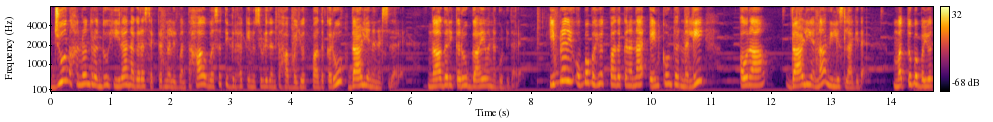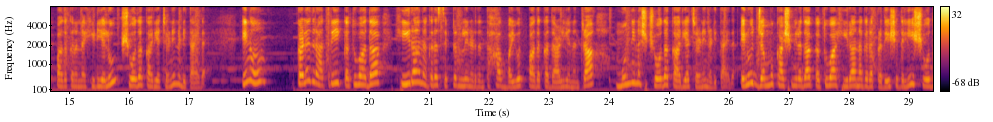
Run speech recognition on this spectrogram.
ಜೂನ್ ಹನ್ನೊಂದರಂದು ಹೀರಾನಗರ ಸೆಕ್ಟರ್ನಲ್ಲಿರುವಂತಹ ವಸತಿ ಗೃಹಕ್ಕೆ ನುಸುಳಿದಂತಹ ಭಯೋತ್ಪಾದಕರು ದಾಳಿಯನ್ನು ನಡೆಸಿದ್ದಾರೆ. ನಾಗರಿಕರು ಗಾಯವನ್ನಗೊಂಡಿದ್ದಾರೆ. ಇಬ್ಬರಲ್ಲಿ ಒಬ್ಬ ಭಯೋತ್ಪಾದಕನನ್ನ ಎನ್ಕೌಂಟರ್ನಲ್ಲಿ ಅವರ ದಾಳಿಯನ್ನ ನಿಲ್ಲಿಸಲಾಗಿದೆ. ಮತ್ತೊಬ್ಬ ಭಯೋತ್ಪಾದಕನನ್ನ ಹಿಡಿಯಲು ಶೋಧ ಕಾರ್ಯಾಚರಣೆ ನಡೀತಾ ಇದೆ. ಇನ್ನು ಕಳೆದ ರಾತ್ರಿ ಕತುವಾದ ಹೀರಾನಗರ ಸೆಕ್ಟರ್ನಲ್ಲಿ ನಡೆದಂತಹ ಭಯೋತ್ಪಾದಕ ದಾಳಿಯ ನಂತರ ಮುಂದಿನ ಶೋಧ ಕಾರ್ಯಾಚರಣೆ ನಡೀತಾ ಇದೆ. ಇನ್ನು ಜಮ್ಮು ಕಾಶ್ಮೀರದ ಕತುವಾ ಹೀರಾನಗರ ಪ್ರದೇಶದಲ್ಲಿ ಶೋಧ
